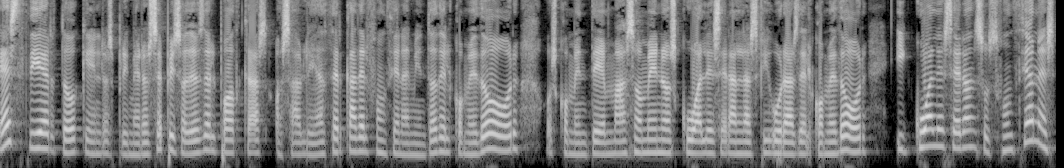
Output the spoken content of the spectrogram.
Es cierto que en los primeros episodios del podcast os hablé acerca del funcionamiento del comedor, os comenté más o menos cuáles eran las figuras del comedor y cuáles eran sus funciones,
